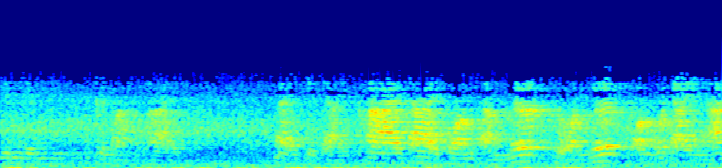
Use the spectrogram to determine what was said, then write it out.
ยิ้มยิ้มขึ้นมาภายในจิตใจภายใต้ความสำนึกส่วนลึกของหัวใจนะ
